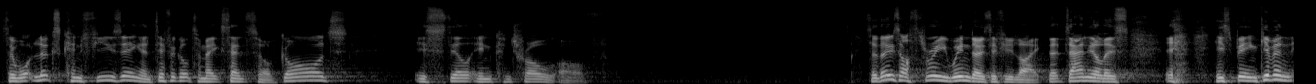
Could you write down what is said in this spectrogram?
So, what looks confusing and difficult to make sense of, God is still in control of. So those are three windows, if you like, that Daniel is, he's being given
